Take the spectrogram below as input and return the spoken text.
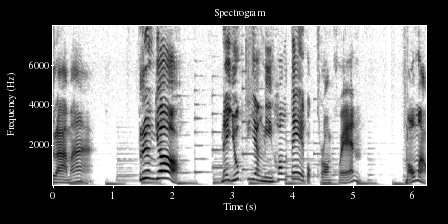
ดราม่า เรื่องย่อ ในยุคที่ยังมีฮ่องเต้ปกครองแคว้น เหมาเหมา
